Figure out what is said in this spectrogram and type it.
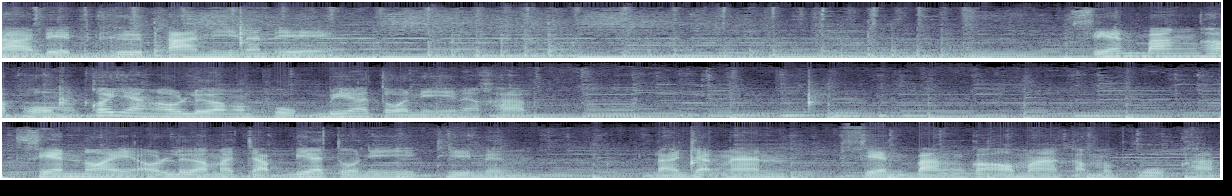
ตาเด็ดคือตานี้นั่นเองเซียนบังครับผมก็ยังเอาเรือมาผูกเบี้ยตัวนี้นะครับเซียนหน่อยเอาเรือมาจับเบี้ยตัวนี้อีกทีหนึ่ง หลังจากนั้นเซียนบังก็เอาม้ากลับมาผูกครับ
